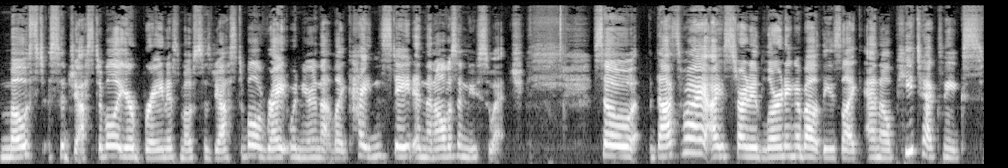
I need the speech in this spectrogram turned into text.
most suggestible, your brain is most suggestible right when you're in that like heightened state and then all of a sudden you switch. So that's why I started learning about these like NLP techniques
